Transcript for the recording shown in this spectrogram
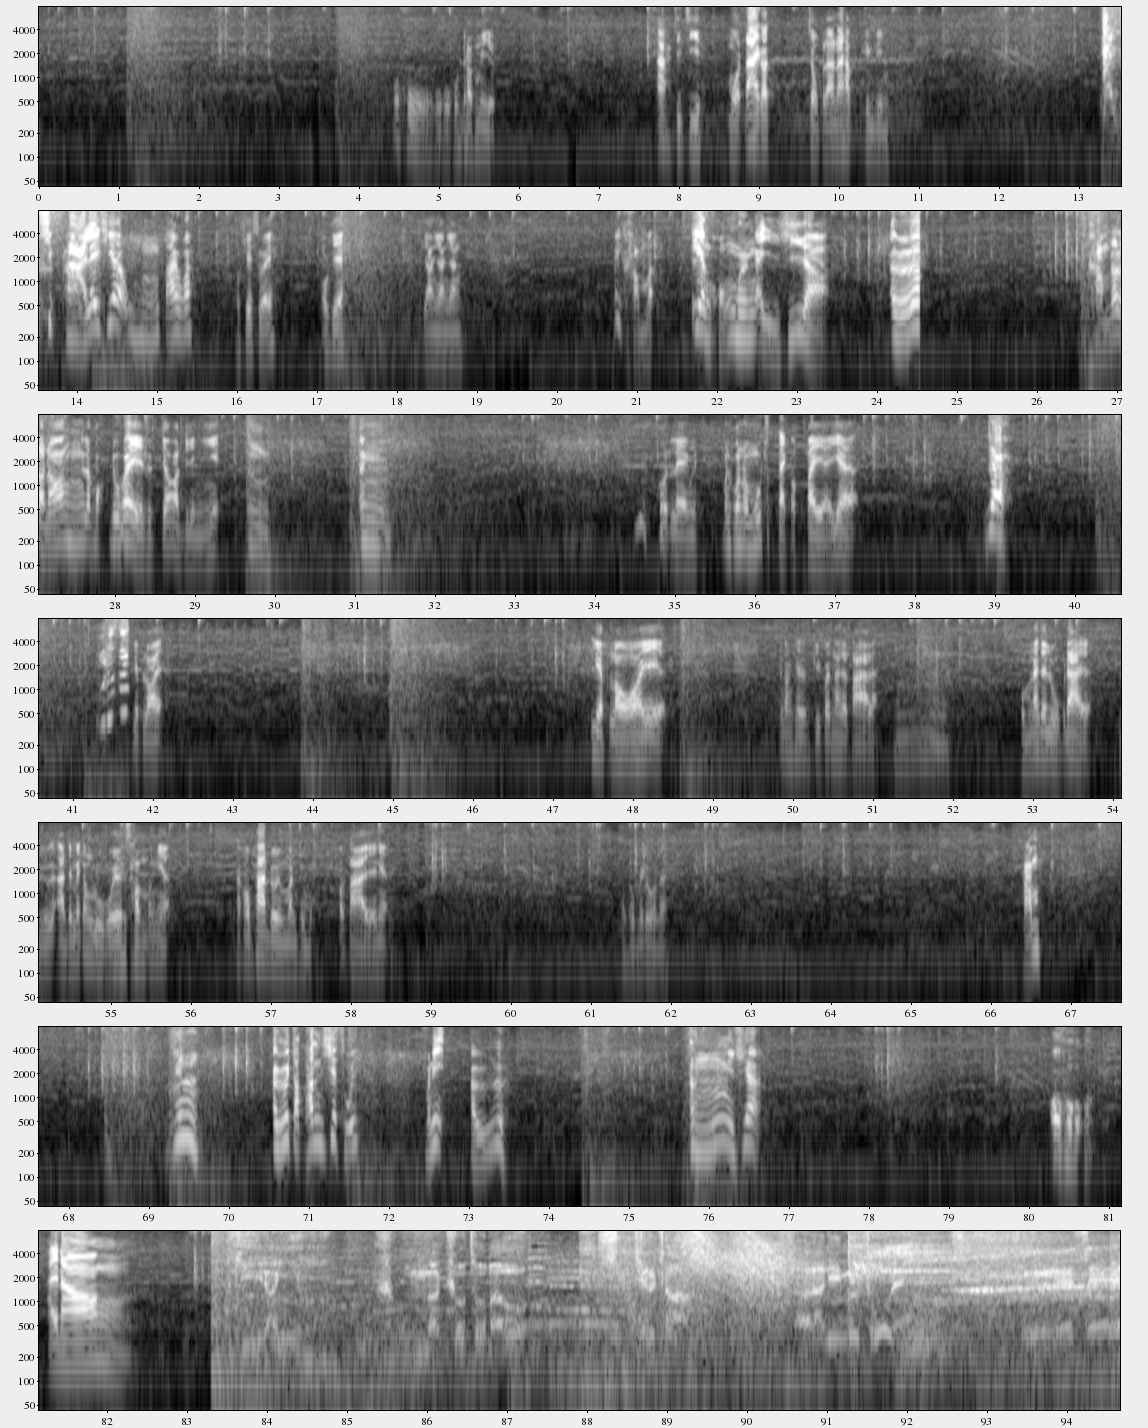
โอ้โหดาเมจ อะจีจีหมดได้ก็จบแล้วนะครับ จริงๆชิบหายเลยเชี่ยอือหือตายวะโอเคสวย โอเค ยังยังยังไม่ขำอะเรื่องของมึงไอ้เชี่ยเออขำแล้วเหรอน้องหือแล้วบอกด้วยสุดยอดดีอย่างนี้ อืมอืมโคตรแรงเลย มันควรเอามูฟสแต็กออกไปอะไอ้เหี้ย ย่าเรียบร้อย เรียบร้อย ไม่ต้องใช้สกิลก็น่าจะตายแล้วอืมผมน่าจะลูกได้ หรืออาจจะไม่ต้องลูกเลยซ้ำบ้างเนี่ย ถ้าเขาพลาดโดยมันผมเขาตายแล้วเนี่ยโอ้โหไม่โดนนะทำยิง เออ จับทันเชี่ยสวย มานี่ เออ อืมไอ้เชี่ยโอ้โห ไอ้น้อง 嫌いよこんな言葉を知ってるかさらに向こうへ連れて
